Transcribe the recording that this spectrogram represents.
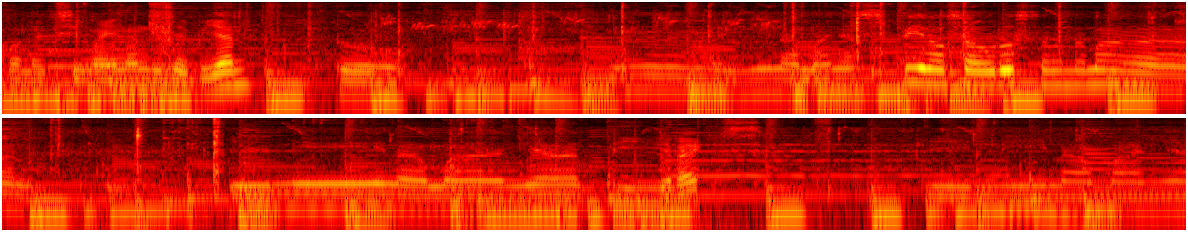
Koleksi mainan Dedek Bian. Tuh. Hmm, Ini namanya Spinosaurus teman-teman. Ini namanya T-Rex. Ini namanya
